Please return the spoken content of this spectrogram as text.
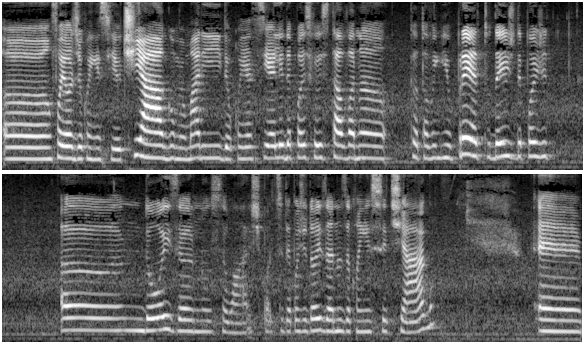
Uh, foi onde eu conheci o Tiago, meu marido. Eu conheci ele depois que eu estava na. Que eu estava em Rio Preto, desde depois de uh, dois anos, eu acho. Pode ser depois de dois anos eu conheci Tiago. É,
